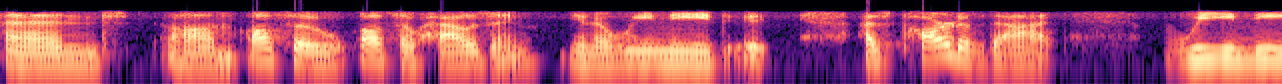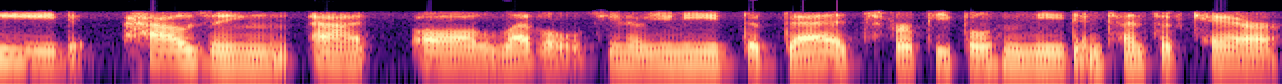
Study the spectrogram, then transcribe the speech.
and um, also also housing. You know, we need as part of that, we need housing at all levels. You know, you need the beds for people who need intensive care.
